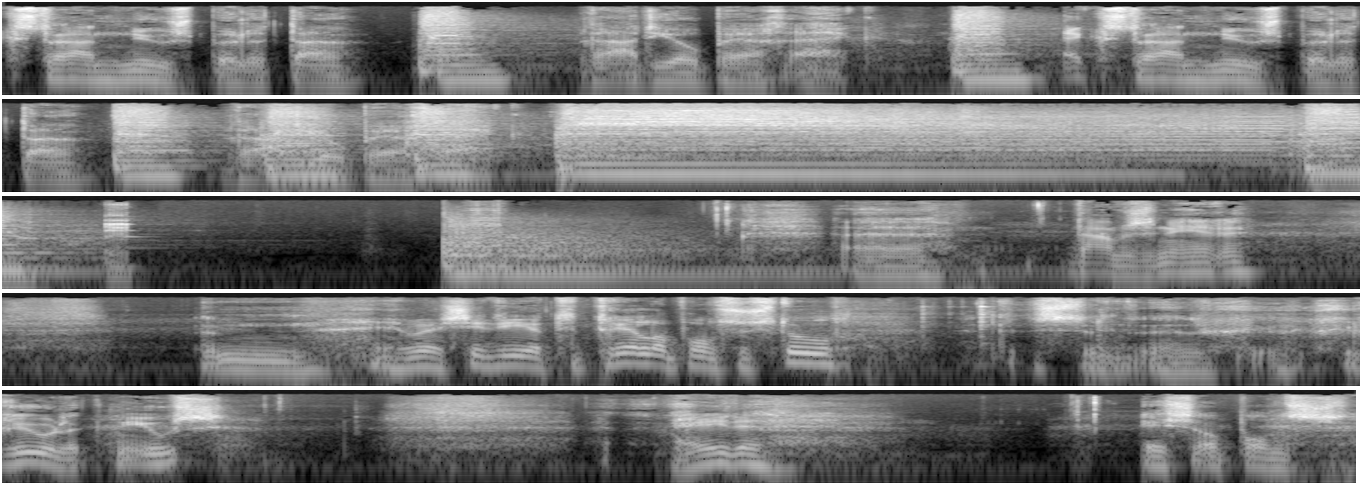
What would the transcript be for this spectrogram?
Extra nieuwsbulletin. Radio Bergijk. Extra nieuwsbulletin. Radio Bergijk. Eh, dames en heren, een Wij zitten hier te trillen op onze stoel. Het is een, een gruwelijk nieuws. Heden is op ons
